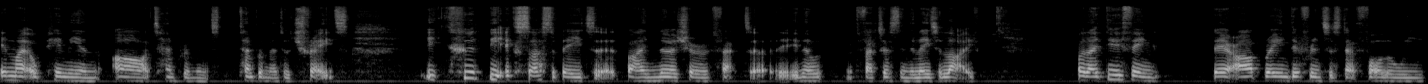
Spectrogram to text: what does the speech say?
in my opinion, are temperament temperamental traits. It could be exacerbated by nurture factor, you know, factors in the later life. But I do think there are brain differences that follow we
